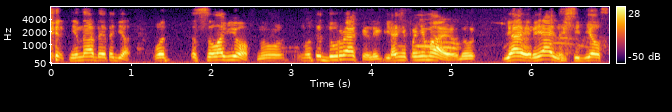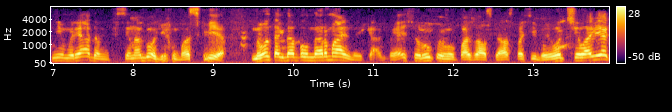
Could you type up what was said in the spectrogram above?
не надо это делать. Вот Соловьев, ну, ну ты дурак или я не понимаю. Ну, я реально сидел с ним рядом в синагоге в Москве. Но он тогда был нормальный, как бы. Я еще руку ему пожал, сказал спасибо. И вот человек,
